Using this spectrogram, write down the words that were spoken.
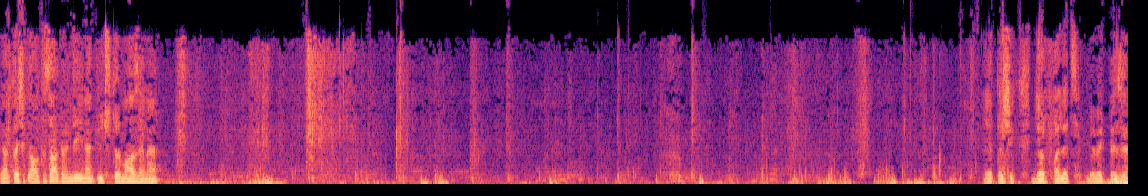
yaklaşık 6 saat önce inen 3 tır malzeme. Yaklaşık 4 palet bebek bezi.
